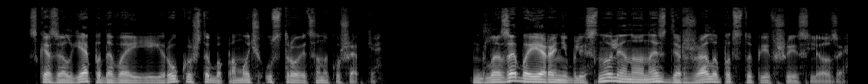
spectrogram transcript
— сказал я, подавая ей руку, чтобы помочь устроиться на кушетке. Глаза бояра не блеснули, но она сдержала подступившие слезы.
